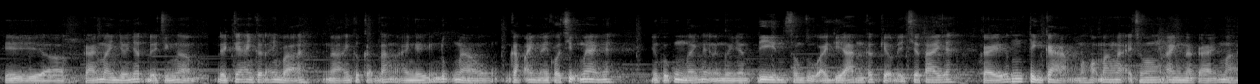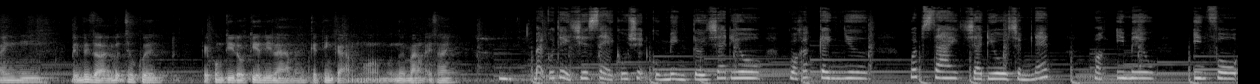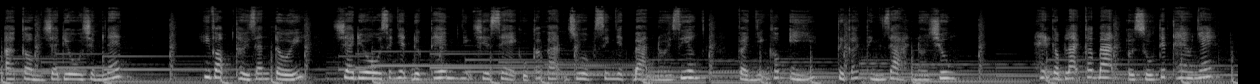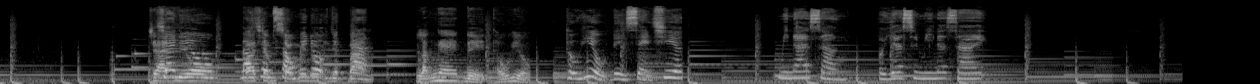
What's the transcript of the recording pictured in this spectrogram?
Thì uh, cái mà anh nhớ nhất đấy chính là đấy cái anh cứ anh bảo ấy là anh cứ cảm giác là anh ấy lúc nào gặp anh ấy khó chịu với anh ấy nhưng cuối cùng anh lại là người nhắn tin xong rủ anh đi ăn các kiểu để chia tay ấy cái tình cảm mà họ mang lại cho anh là cái mà anh đến bây giờ anh vẫn chưa quên cái công ty đầu tiên đi làm ấy cái tình cảm mà mọi người mang lại cho anh ừ, bạn có thể chia sẻ câu chuyện của mình tới Radio qua các kênh như website radio.net hoặc email info@radio.net. Hy vọng thời gian tới, Radio sẽ nhận được thêm những chia sẻ của các bạn du học sinh Nhật Bản nói riêng và những góp ý từ các thính giả nói chung. Hẹn gặp lại các bạn ở số tiếp theo nhé! Radio 360 độ Nhật Bản. Lắng nghe để thấu hiểu. Thấu hiểu để sẻ chia. Minasan, oyasumi nasai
